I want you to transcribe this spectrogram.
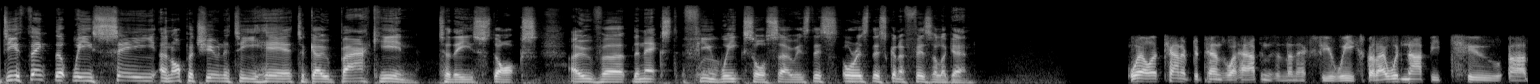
do you think that we see an opportunity here to go back in to these stocks over the next few weeks or so? Is this, or is this going to fizzle again? Well, it kind of depends what happens in the next few weeks, but I would not be too uh,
